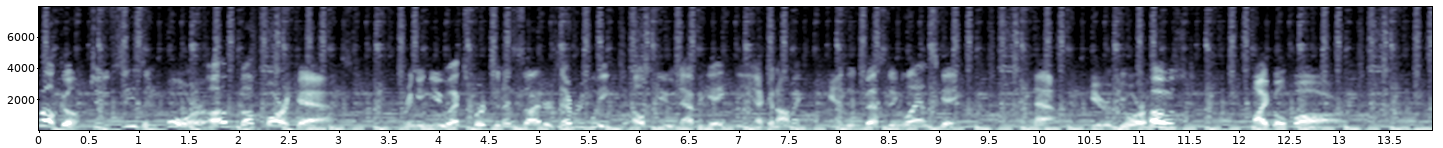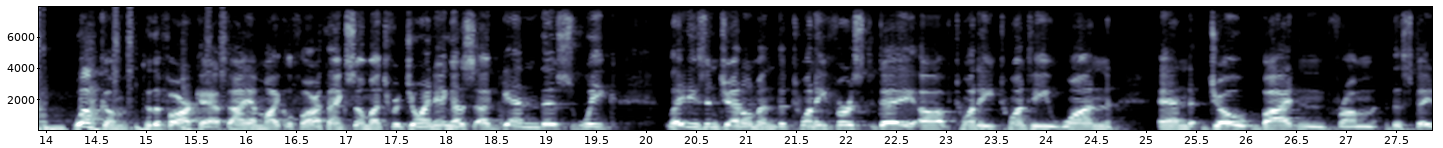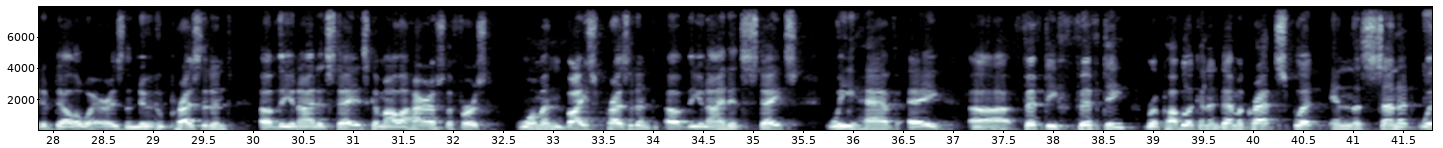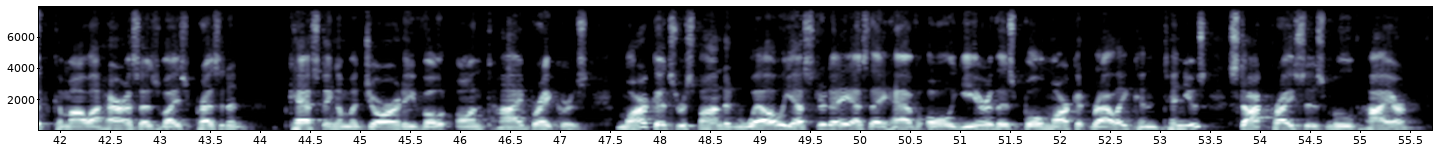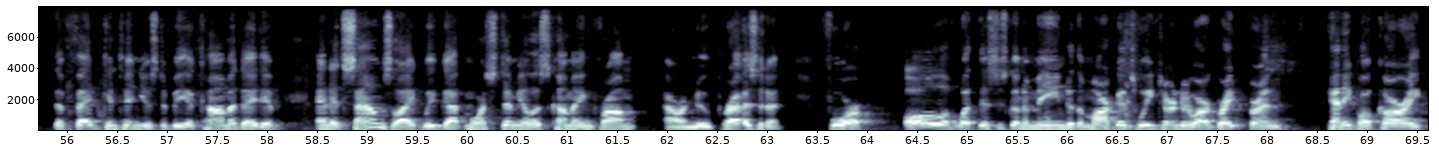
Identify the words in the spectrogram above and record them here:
Welcome to season four of the FarrCast, bringing you experts and insiders every week to help you navigate the economic and investing landscape. And now, here's your host, Michael Farr. Welcome to the FarrCast. I am Michael Farr. Thanks so much for joining us again this week. Ladies and gentlemen, the 21st day of 2021 and Joe Biden from the state of Delaware is the new president of the United States. Kamala Harris, the first woman vice president of the United States. We have a 50 uh, 50 Republican and Democrat split in the Senate with Kamala Harris as vice president, casting a majority vote on tiebreakers. Markets responded well yesterday, as they have all year. This bull market rally continues. Stock prices move higher. The Fed continues to be accommodative. And it sounds like we've got more stimulus coming from our new president. For all of what this is going to mean to the markets, we turn to our great friend, Kenny Polcari,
